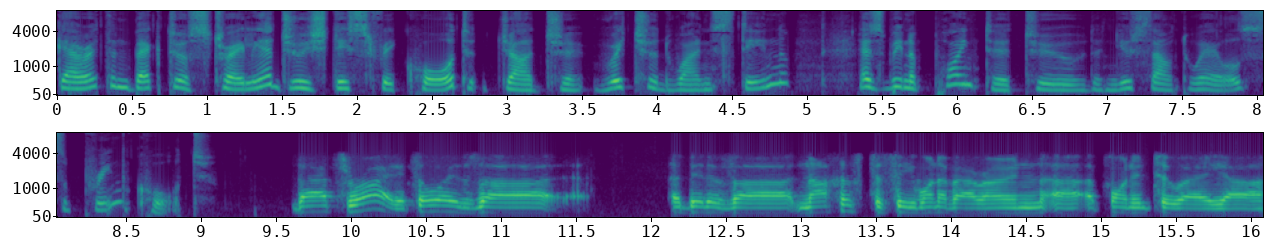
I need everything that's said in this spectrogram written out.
Gareth, and back to Australia, Jewish District Court Judge Richard Weinstein has been appointed to the New South Wales Supreme Court. That's right. It's always uh, a bit of uh, nachas to see one of our own uh, appointed to a uh,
